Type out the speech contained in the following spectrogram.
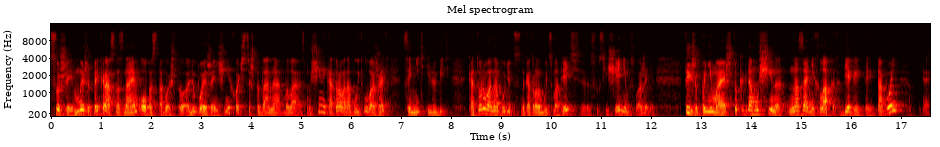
Слушай, мы же прекрасно знаем оба с тобой, что любой женщине хочется, чтобы она была с мужчиной, которого она будет уважать, ценить и любить, которого она будет, на которого она будет смотреть э, с восхищением, с уважением. Ты же понимаешь, что когда мужчина на задних лапках бегает перед тобой, э,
